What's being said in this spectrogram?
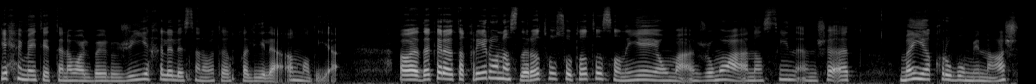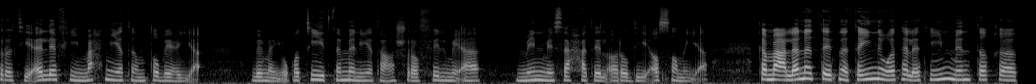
في حماية التنوع البيولوجي خلال السنوات القليلة الماضية. وذكر تقرير أصدرته السلطات الصينية يوم الجمعة أن الصين أنشأت ما يقرب من عشرة ألاف محمية طبيعية بما يغطي 18% من مساحة الأراضي الصينية. كما أعلنت 32 منطقة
